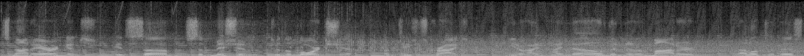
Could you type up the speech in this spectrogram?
It's not arrogance. It's um, submission to the lordship of Jesus Christ. You know, I, I know that in a modern relativist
